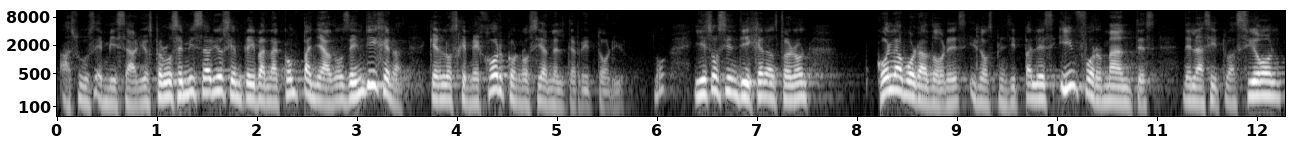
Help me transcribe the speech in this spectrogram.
a sus emisarios, pero los emisarios siempre iban acompañados de indígenas, que eran los que mejor conocían el territorio. ¿no? Y esos indígenas fueron colaboradores y los principales informantes de la situación,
